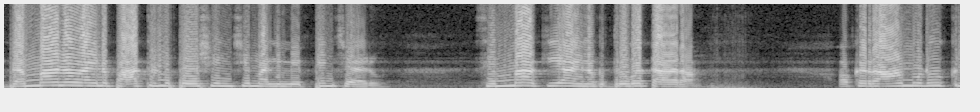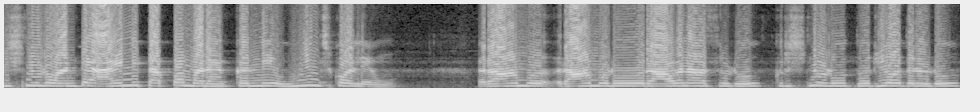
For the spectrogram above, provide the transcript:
బ్రహ్మాండమైన పాత్రలు పోషించి మనని మెప్పించారు. సినిమాకి ఆయన ఒక ధృవతార. ఒక రాముడు కృష్ణుడు అంటే ఆయన్ని తప్ప మరెక్కడిని ఊహించుకోలేము. రాము రాముడు రావణాసుడు కృష్ణుడు దుర్యోధనుడు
